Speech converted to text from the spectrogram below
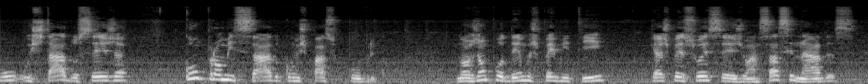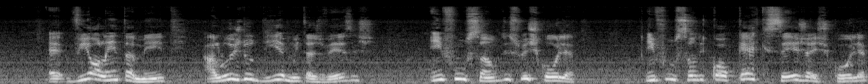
o Estado seja compromissado com o espaço público. Nós não podemos permitir que as pessoas sejam assassinadas é, violentamente, à luz do dia, muitas vezes, em função de sua escolha, em função de qualquer que seja a escolha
